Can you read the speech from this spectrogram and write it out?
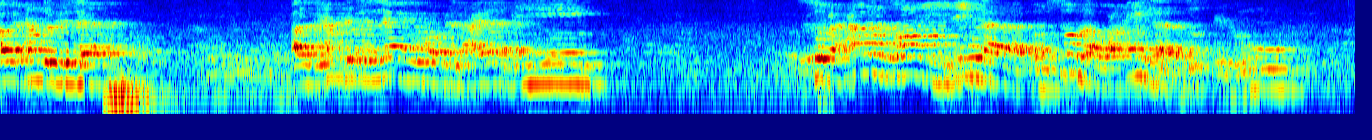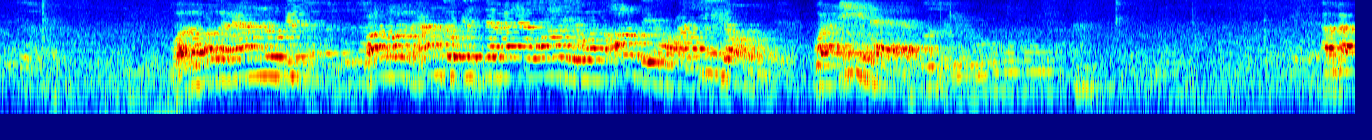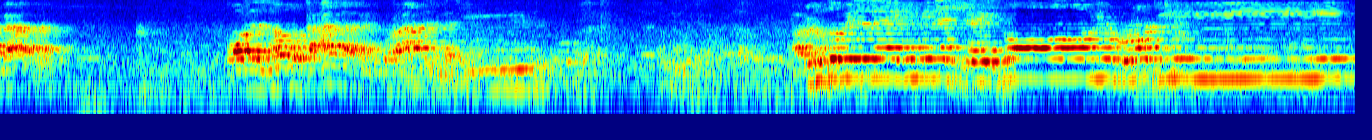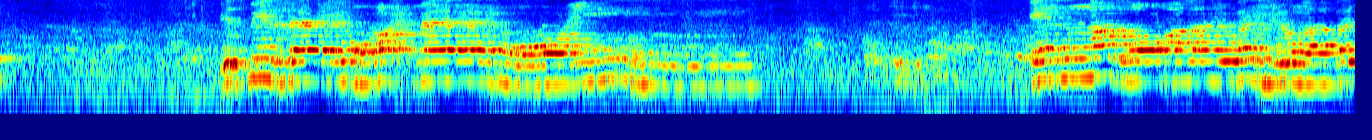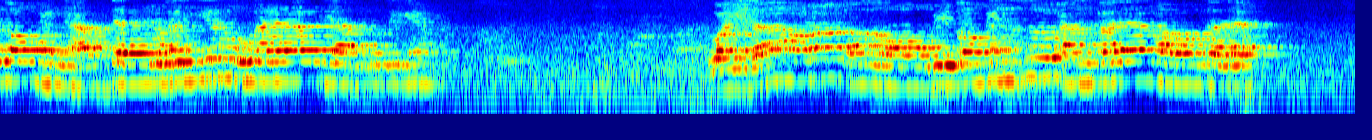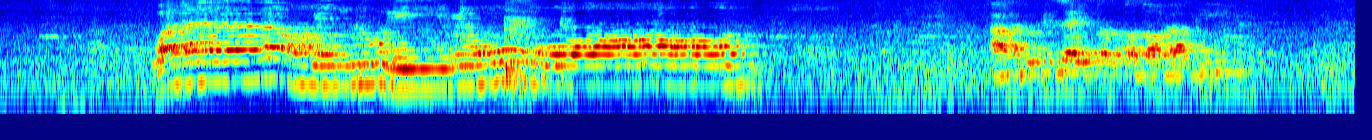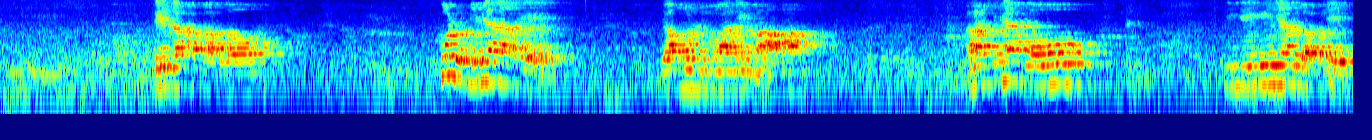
الحمد لله. الحمد لله رب العالمين. سبحان آمنت بالله صدق الله العظيم لذا أبى الله كل من ينال يوم الجمعة ما အလားရှိမြတ်ကိုဒီငြိမ်းချမ်းစွာဖြင့်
